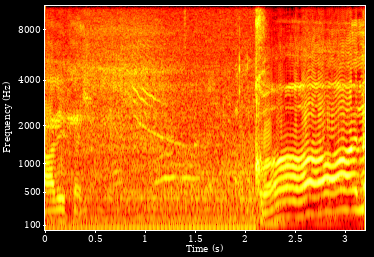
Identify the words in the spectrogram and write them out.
تعريف يا شيخ قال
